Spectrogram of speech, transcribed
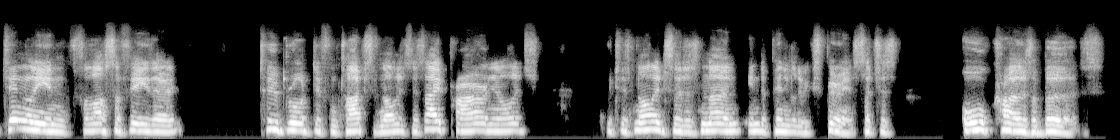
generally in philosophy, there are two broad different types of knowledge. There's a priori knowledge, which is knowledge that is known independently of experience, such as all crows are birds.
